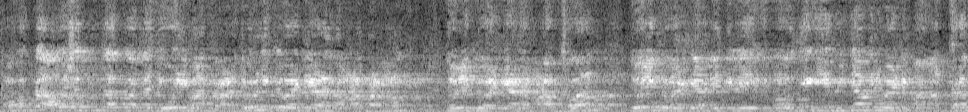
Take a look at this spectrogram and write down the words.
നമുക്കൊക്കെ ആവശ്യം എന്താന്ന് പറഞ്ഞാൽ ജോലി മാത്രമാണ് ജോലിക്ക് വേണ്ടിയാണ് നമ്മളെ പഠനം ജോലിക്ക് വേണ്ടിയാണ് നമ്മുടെ അധ്വാനം. ജോലിക്ക് വേണ്ടിയാണെങ്കിൽ ഈ ഭൗതിക ഈ വിജ്ഞാപനത്തിന് വേണ്ടി മാത്രം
